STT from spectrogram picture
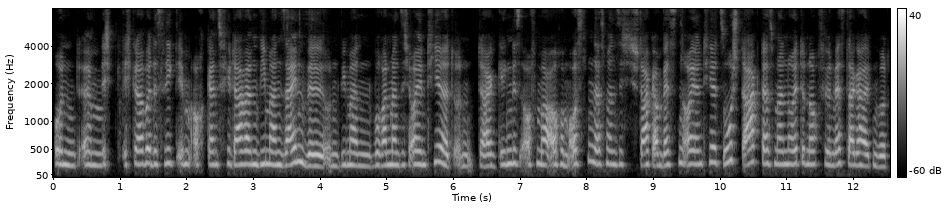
Und ähm, ich, ich glaube, das liegt eben auch ganz viel daran, wie man sein will und wie man, woran man sich orientiert. Und da ging es offenbar auch im Osten, dass man sich stark am Westen orientiert, so stark, dass man heute noch für einen Westler gehalten wird.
